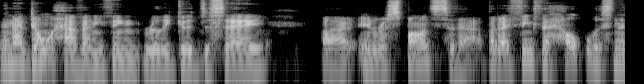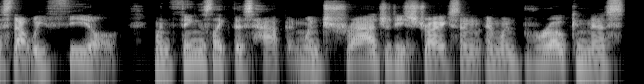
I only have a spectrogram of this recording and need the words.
And I don't have anything really good to say uh, in response to that, but I think the helplessness that we feel when things like this happen, when tragedy strikes and, and when brokenness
